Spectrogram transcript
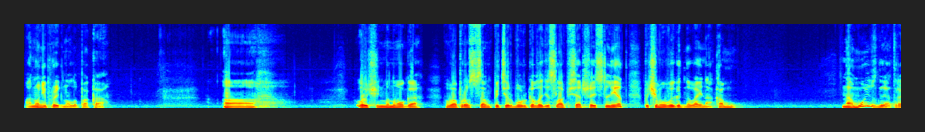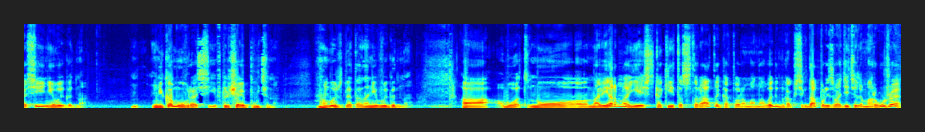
оно не прыгнуло пока. А, очень много вопросов Санкт-Петербурга. Владислав, 56 лет. Почему выгодна война? Кому? На мой взгляд, России невыгодна. Никому в России, включая Путина. На мой взгляд, она невыгодна. А, вот, но, наверное, есть какие-то страты, которым она выгодна, как всегда, производителям оружия.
